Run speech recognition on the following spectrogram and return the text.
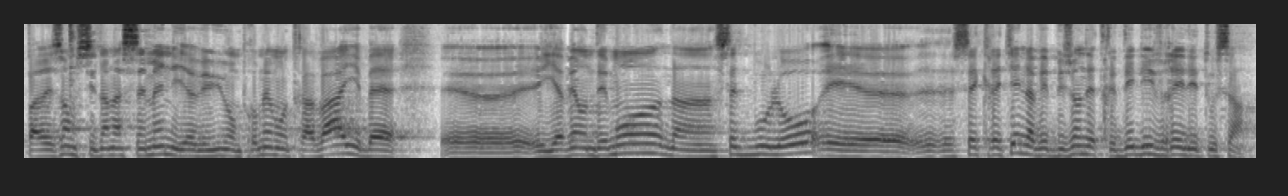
Par exemple, si dans la semaine il y avait eu un problème au travail, ben, euh, il y avait un démon dans ce boulot et euh, ces chrétiens avaient besoin d'être délivrés de tout ça.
